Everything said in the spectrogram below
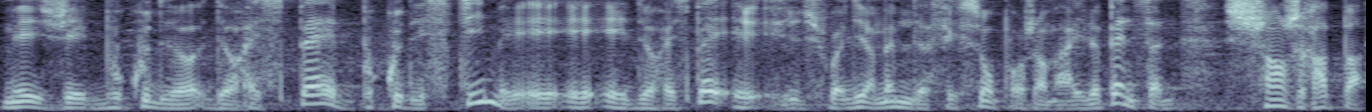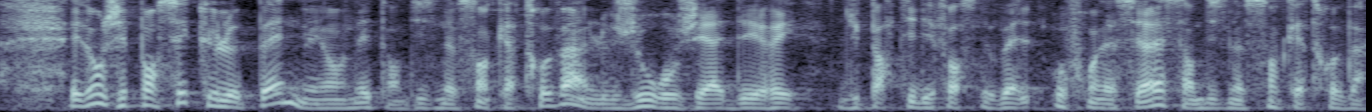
mais j'ai beaucoup de, respect, beaucoup d'estime et, de respect, et, je dois dire même d'affection pour Jean-Marie Le Pen, ça ne changera pas. Et donc j'ai pensé que Le Pen, mais on est en 1980, le jour où j'ai adhéré du Parti des Forces Nouvelles au Front National, c'est en 1980.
